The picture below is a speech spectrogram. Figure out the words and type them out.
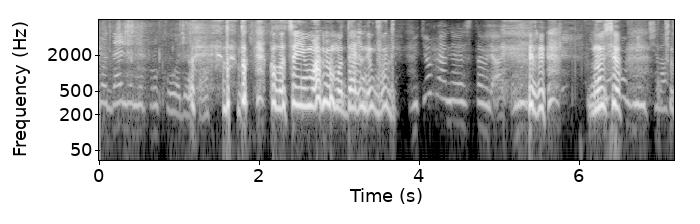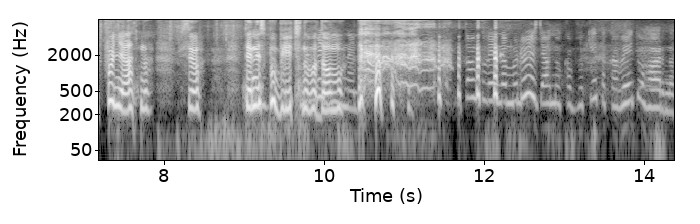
моделлю не проходить коло цієї мами модель не буде. Ютуб я не виставляти. Ну, все. Понятно. Все. Ти не з публічного дому. Я намалюю, здягну каблуки, така вийду гарно.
